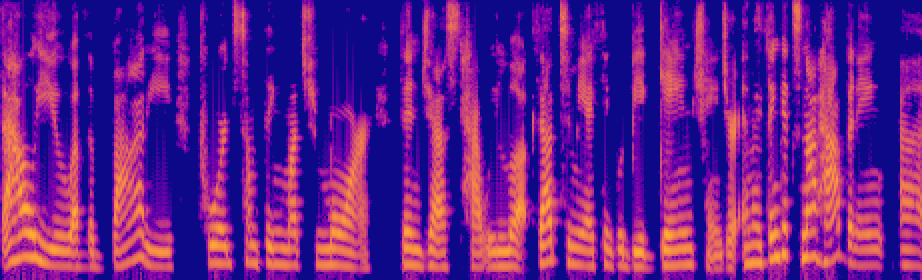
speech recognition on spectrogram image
value of the body towards something much more than just how we look. That to me, I think would be a game changer. And I think it's not happening uh,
